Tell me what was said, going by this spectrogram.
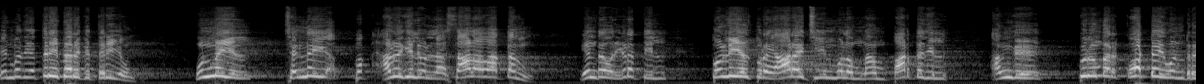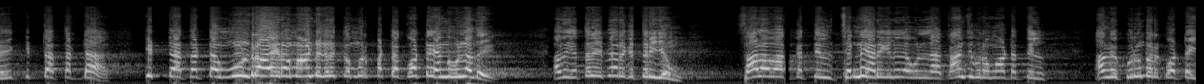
என்பது எத்தனை பேருக்கு தெரியும்? உண்மையில் சென்னை அருகில் உள்ள சாலவாக்கம் என்ற ஒரு இடத்தில் தொல்லியல் துறை ஆராய்ச்சியின் மூலம் நாம் பார்த்ததில் அங்கு குறும்பர் கோட்டை ஒன்று கிட்டத்தட்ட கிட்டத்தட்ட மூன்றாயிரம் ஆண்டுகளுக்கு முற்பட்ட கோட்டை அங்கு உள்ளது. அது எத்தனை பேருக்கு தெரியும்? சாலவாக்கத்தில் சென்னை அருகில் உள்ள காஞ்சிபுரம் மாவட்டத்தில் அங்கு குறும்பர் கோட்டை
